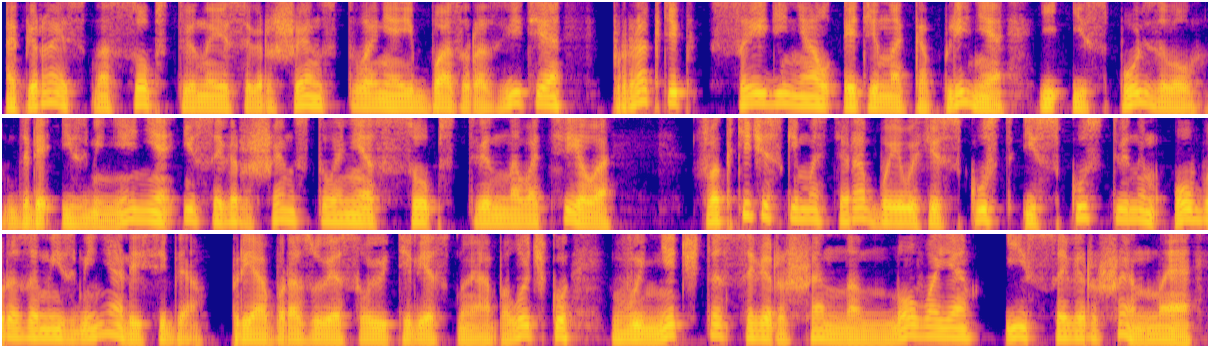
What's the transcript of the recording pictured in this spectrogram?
опираясь на собственные совершенствования и базу развития, практик соединял эти накопления и использовал для изменения и совершенствования собственного тела. Фактически мастера боевых искусств искусственным образом изменяли себя, преобразуя свою телесную оболочку в нечто совершенно новое и совершенное –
